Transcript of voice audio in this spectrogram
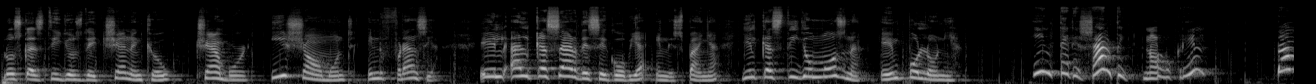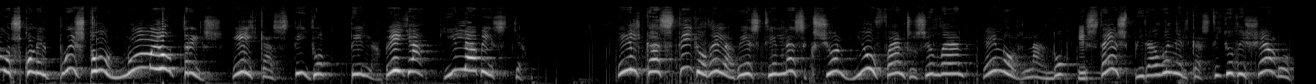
los castillos de Chenonceau, Chambord y Chaumont en Francia, el Alcázar de Segovia en España y el Castillo Mosna en Polonia. Interesante, ¿no lo creen? Vamos con el puesto número 3, el castillo de la Bella y la Bestia. El castillo de la bestia en la sección New Fantasyland en Orlando está inspirado en el castillo de Chambord,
